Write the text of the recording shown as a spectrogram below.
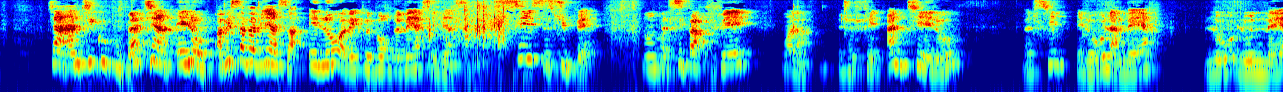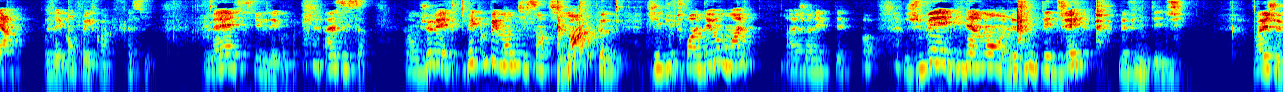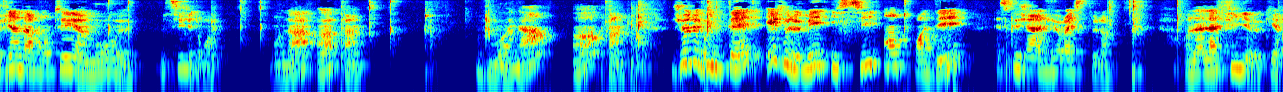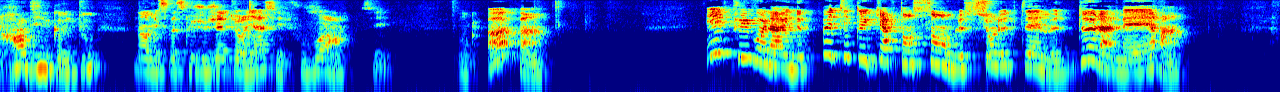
Tiens, un petit coucou. Bah tiens, hello. Ah mais ça va bien ça. Hello avec le bord de mer, c'est bien ça. Si, c'est super. Donc bah, c'est parfait. Voilà, je fais un petit hello. Bah si, hello, la mer, l'eau, l'eau de mer. Vous avez compris quoi. Ah si. Mais si, vous avez compris. Ah c'est ça. Donc je vais découper mon petit sentiment. Comme j'ai du 3D au moins. Ah, j'en ai peut-être pas. Je vais évidemment le vintage. Le vintage. Ouais, je viens d'inventer un mot. Euh, si j'ai droit. Voilà, hop. Voilà, hop. Je le vintage et je le mets ici en 3D. Est-ce que j'ai un vieux reste là? On a la fille euh, qui est radine comme tout. Non, mais c'est parce que je jette rien, c'est faut voir. Hein. Donc, hop. Et puis voilà, une petite carte ensemble sur le thème de la mer.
